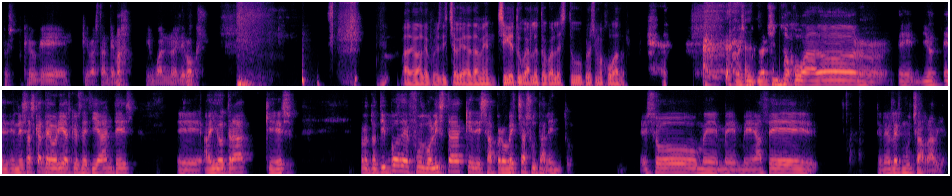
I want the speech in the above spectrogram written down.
pues creo que, que bastante maja, igual no es de Vox. Vale, vale, pues dicho queda también. Sigue tú, Carleto, ¿cuál es tu próximo jugador? Pues mi próximo jugador, eh, yo, en esas categorías que os decía antes, eh, hay otra que es prototipo de futbolista que desaprovecha su talento. Eso me, me- me hace tenerles mucha rabia.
